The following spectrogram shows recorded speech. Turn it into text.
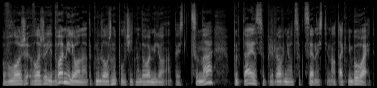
Вложи, вложили 2 миллиона, так мы должны получить на 2 миллиона. То есть цена пытается приравниваться к ценности, но так не бывает.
